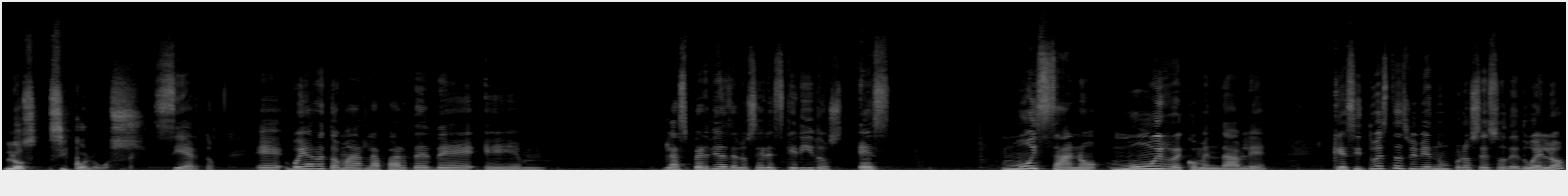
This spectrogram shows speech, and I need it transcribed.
los psicólogos. Cierto. Eh, voy a retomar la parte de em, las pérdidas de los seres queridos. Es muy sano, muy recomendable, que si tú estás viviendo un proceso de duelo,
